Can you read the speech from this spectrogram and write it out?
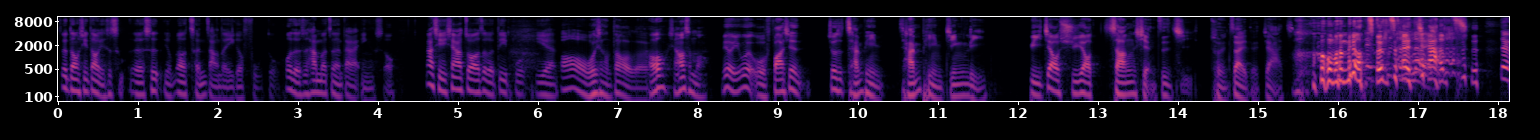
这东西到底是什么？呃，是有没有成长的一个幅度，或者是他们真的带来营收？那其实现在做到这个地步，PM 哦，我想到了，哦，想要什么？没有，因为我发现就是产品产品经理比较需要彰显自己存在的价值。我们没有哎存在价值。对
